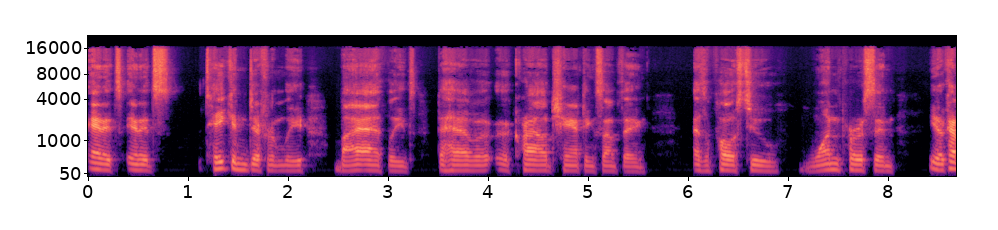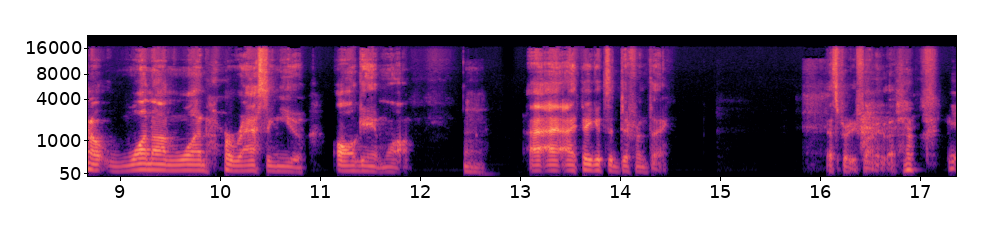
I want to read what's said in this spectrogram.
and it's and it's taken differently by athletes to have a, a crowd chanting something as opposed to one person, you know, kind of one on one harassing you all game long. Mhm. I, I think it's a different thing. That's pretty funny though.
